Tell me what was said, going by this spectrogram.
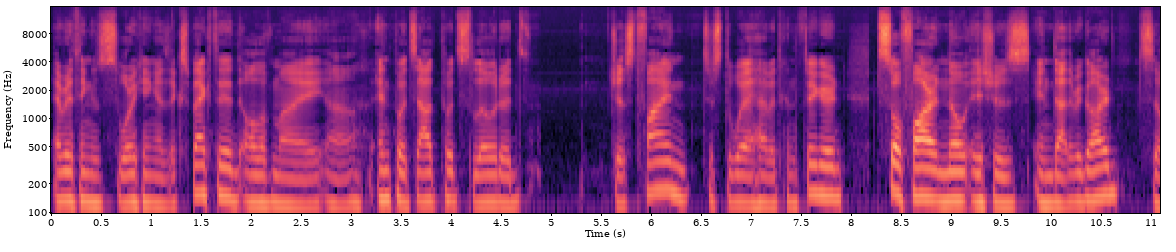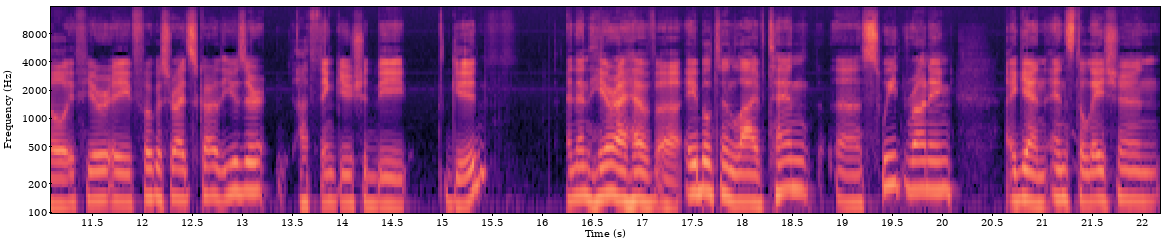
Everything is working as expected. All of my uh, inputs, outputs loaded just fine, just the way I have it configured. So far, no issues in that regard. So if you're a Focusrite Scarlett user, I think you should be good. And then here I have uh, Ableton Live 10 uh, suite running. Again, installation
